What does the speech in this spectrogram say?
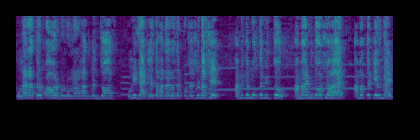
ওনারা তো পাওয়ারফুল ওনার জজ উনি ডাকলে তো হাজার হাজার প্রশাসন আসে। আমি তো মধ্যবিত্ত, আমার আমি তো অসহায়, আমার তো কেউ নাই।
